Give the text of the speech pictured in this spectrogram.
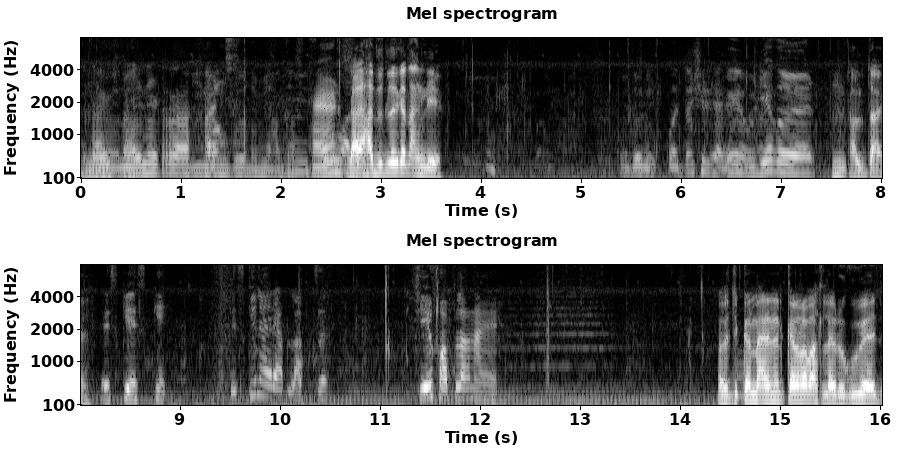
मॅरिनेटर ना, हात धुतले का चांगली? आहे. पद्धतशीर हम्म, चालूच आहे. S K S K S K नाही रे आपला. शेफ आपला नाही. आता चिकन मॅरिनेट करायला बसलाय ऋग्वेद.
